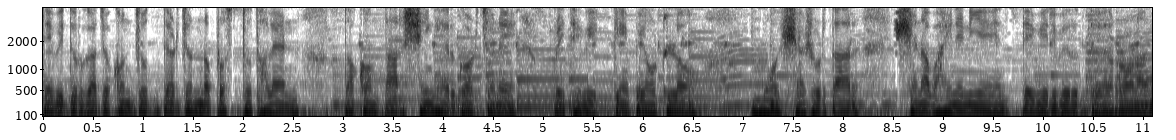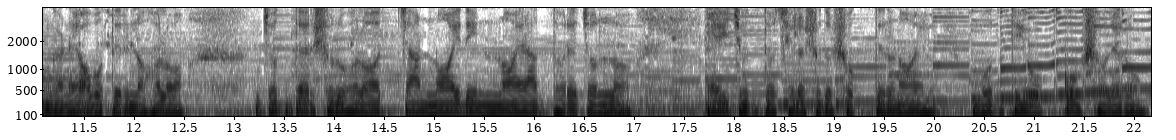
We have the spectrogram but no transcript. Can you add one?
দেবী দুর্গা যখন যুদ্ধের জন্য প্রস্তুত হলেন, তখন তার সিংহের গর্জনে পৃথিবী কেঁপে উঠল। মহিষাসুর তার সেনাবাহিনী নিয়ে দেবীর বিরুদ্ধে রণাঙ্গনে অবতীর্ণ হলো। যুদ্ধের শুরু হলো যা নয় দিন নয় রাত ধরে চলল। এই যুদ্ধ ছিল শুধু শক্তির নয়, বুদ্ধি ও কৌশলেরও।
